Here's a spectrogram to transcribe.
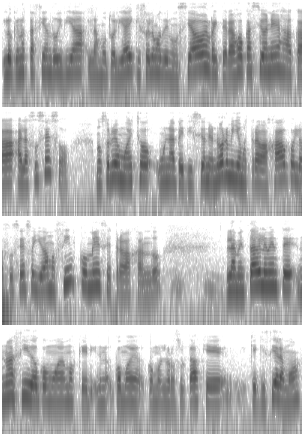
lo que no está haciendo hoy día las mutualidades y que solo hemos denunciado en reiteradas ocasiones acá a la suceso. Nosotros hemos hecho una petición enorme y hemos trabajado con la suceso, llevamos cinco meses trabajando lamentablemente no ha sido como hemos como, como los resultados que, quisiéramos,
